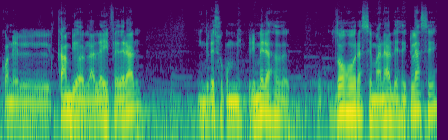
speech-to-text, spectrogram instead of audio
con el cambio de la ley federal. Ingreso con mis primeras dos, horas semanales de clase.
